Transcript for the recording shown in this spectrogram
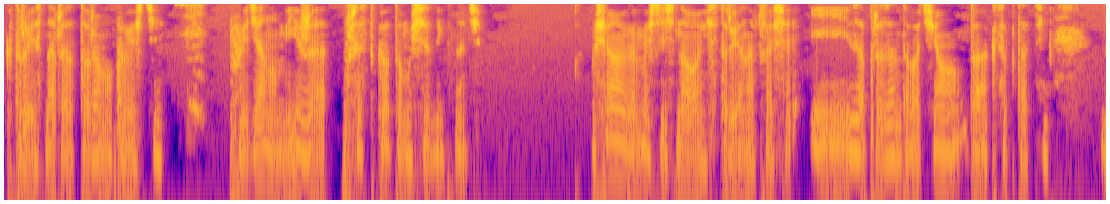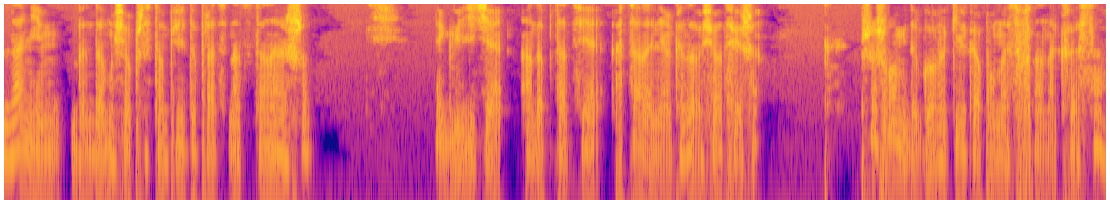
który jest narratorem opowieści. Powiedziano mi, że wszystko to musi zniknąć. Musiałem wymyślić nową historię na klasie i zaprezentować ją do akceptacji, zanim będę musiał przystąpić do pracy nad scenariuszem. Jak widzicie, adaptacje wcale nie okazały się łatwiejsze. Przyszło mi do głowy kilka pomysłów na nakresę.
